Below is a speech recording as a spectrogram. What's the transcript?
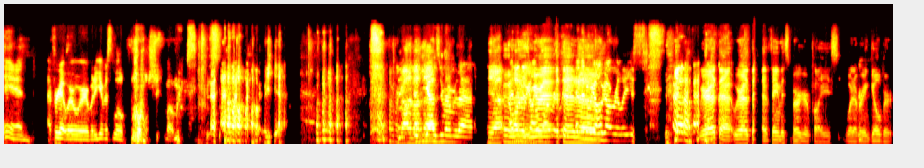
And I forget where we were, but he gave us a little bullshit moment. oh, yeah. I forgot about if you guys remember that. yeah. And then, we We all were got at released. that, and then we all got released. we were at that we were at that famous burger place, whatever in Gilbert.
